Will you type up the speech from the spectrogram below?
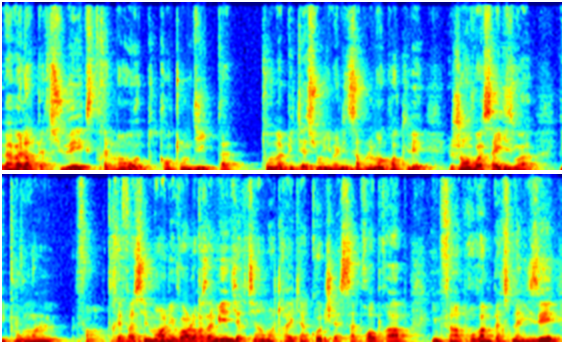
la valeur perçue est extrêmement haute quand on dit que tu as ton application. Imagine simplement quand les gens voient ça, ils ils pourront très facilement aller voir leurs amis et dire tiens, moi je travaille avec un coach, il a sa propre app, il me fait un programme personnalisé,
